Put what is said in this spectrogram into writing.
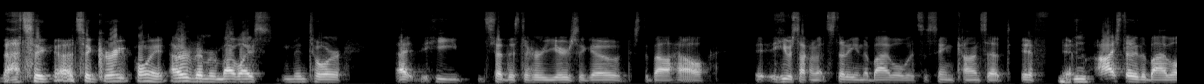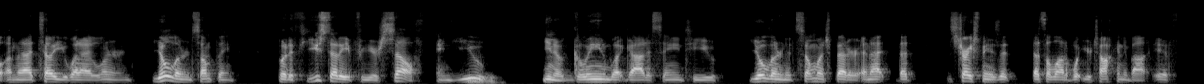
That's a that's a great point. I remember my wife's mentor. I, he said this to her years ago, just about how he was talking about studying the Bible. But it's the same concept. If mm-hmm. if I study the Bible and then I tell you what I learned, you'll learn something. But if you study it for yourself and you mm-hmm you know glean what god is saying to you you'll learn it so much better and that that strikes me as that that's a lot of what you're talking about if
